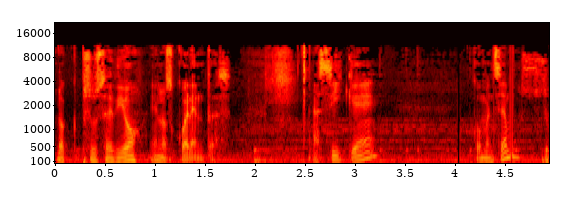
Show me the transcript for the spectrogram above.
lo que sucedió en los 40. Así que, comencemos.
